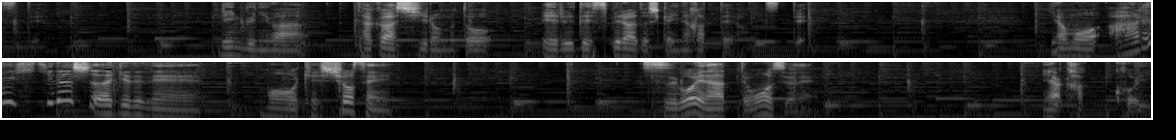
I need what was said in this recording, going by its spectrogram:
つって。リングには高橋宏夢とエル・デスペラードしかいなかったよっつって。いやもうあれ引き出しただけでねもう決勝戦すごいなって思うんですよね。いやかっこいい。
